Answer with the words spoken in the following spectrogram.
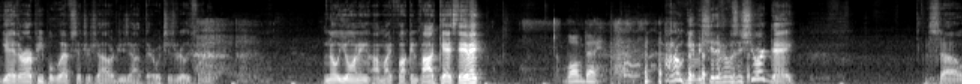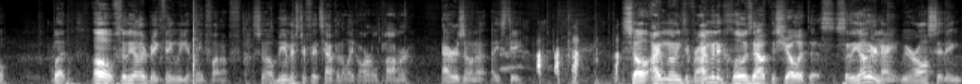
yeah, there are people who have citrus allergies out there, which is really funny. No yawning on my fucking podcast, damn it! Long day. I don't give a shit if it was a short day. So, but oh, so the other big thing we get made fun of. So me and Mr. Fitz happen to like Arnold Palmer, Arizona iced tea. so I'm going to I'm going to close out the show at this. So the other night we were all sitting,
